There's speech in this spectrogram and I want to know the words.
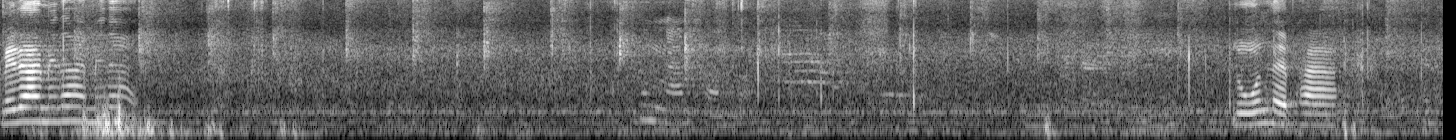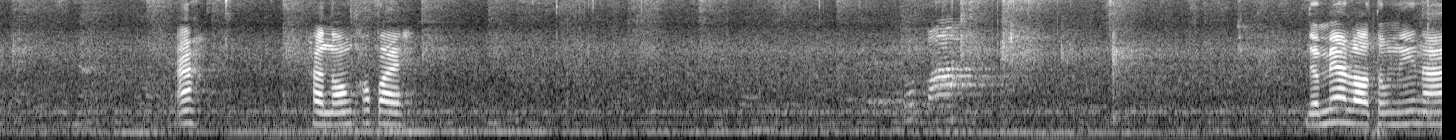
ไม่ได้ไม่ได้ไม่ได้ห้องน้ำสามบาทนู้นแหละพา อะ พาน้องเข้าไป ก็ปะ เดี๋ยวแม่รอตรงนี้นะ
